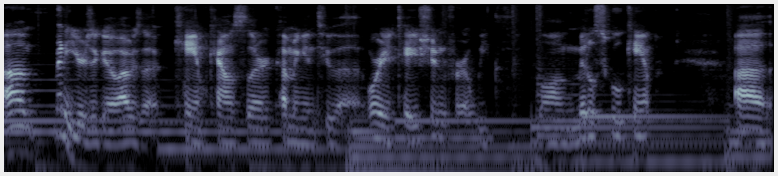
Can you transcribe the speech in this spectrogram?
um, many years ago, I was a camp counselor coming into a orientation for a week long middle school camp uh,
